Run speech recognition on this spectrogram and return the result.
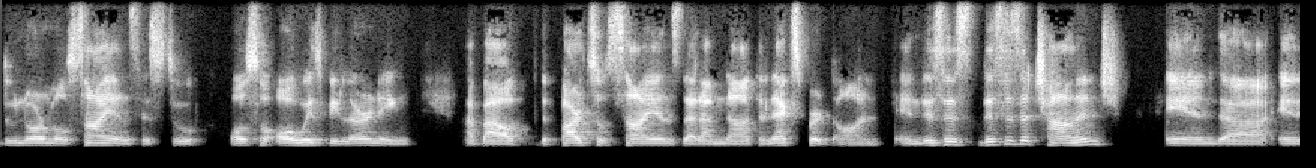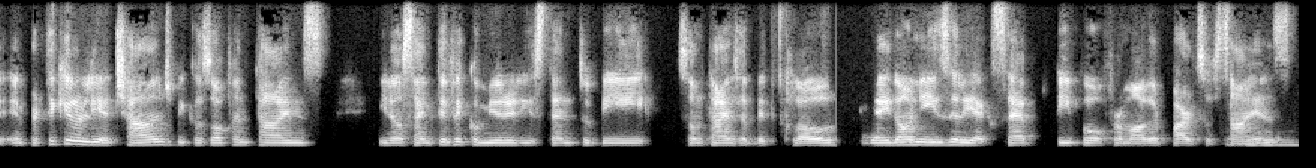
do normal science is to also always be learning about the parts of science that I'm not an expert on. And this is this is a challenge and uh, and, and particularly a challenge because oftentimes you know scientific communities tend to be sometimes a bit closed they don't easily accept people from other parts of science mm-hmm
